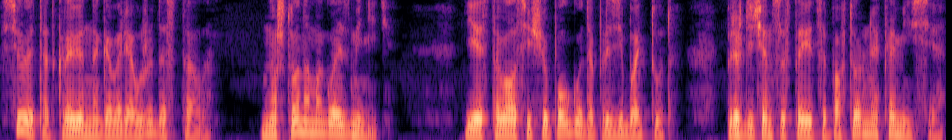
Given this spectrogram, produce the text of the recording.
Все это, откровенно говоря, уже достало. Но что она могла изменить? Ей оставалось еще полгода прозябать тут, прежде чем состоится повторная комиссия,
